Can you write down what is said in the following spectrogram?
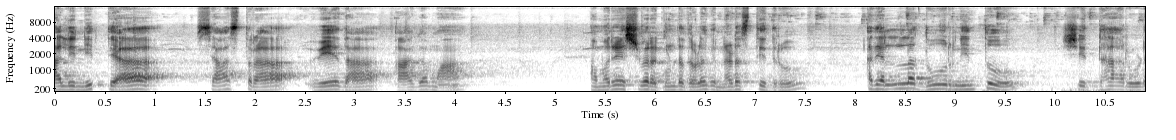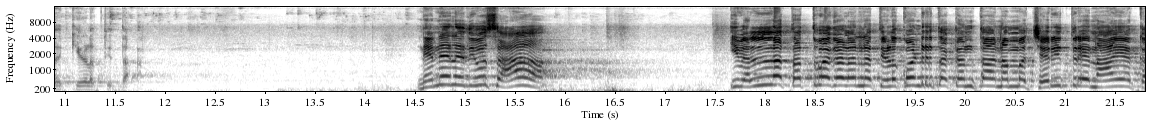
ಅಲ್ಲಿ ನಿತ್ಯ ಶಾಸ್ತ್ರ, ವೇದ, ಆಗಮ ಅಮರೇಶ್ವರ ಗುಂಡದೊಳಗೆ ನಡೆಸ್ತಿದ್ರು. ಅದೆಲ್ಲ ದೂರ ನಿಂತು ಸಿದ್ಧಾರೂಢ ಕೇಳುತ್ತಿದ್ದ. ನೆನ್ನೆನ ದಿವಸ ಇವೆಲ್ಲ ತತ್ವಗಳನ್ನು ತಿಳ್ಕೊಂಡಿರ್ತಕ್ಕಂಥ ನಮ್ಮ ಚರಿತ್ರೆ ನಾಯಕ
